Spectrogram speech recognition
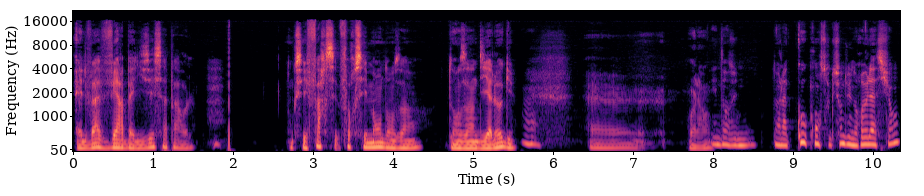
elle va verbaliser sa parole. Donc c'est forcément dans un, dans un dialogue. Ouais. Euh, voilà, Et dans, une, dans la co-construction d'une relation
